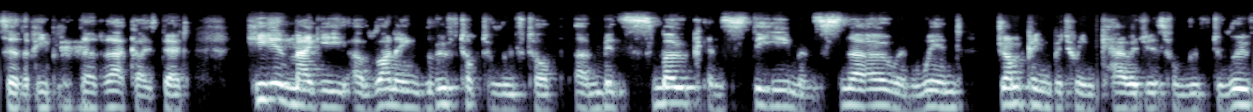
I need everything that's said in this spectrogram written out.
so the people that, that guy's dead. He and Maggie are running rooftop to rooftop amid smoke and steam and snow and wind, jumping between carriages from roof to roof.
